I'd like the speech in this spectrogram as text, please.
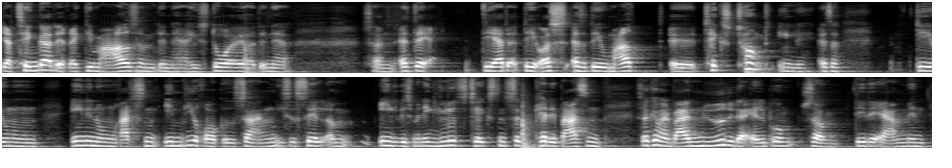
jeg tænker det rigtig meget som den her historie og den her sådan, at det, det er, der- det er også, altså det er jo meget øh, teksttungt egentlig. Altså, det er jo nogle, egentlig nogle ret sådan indie-rockede sange i sig selv, om egentlig hvis man ikke lytter til teksten, så kan det bare sådan, så kan man bare nyde det der album, som det det er, men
